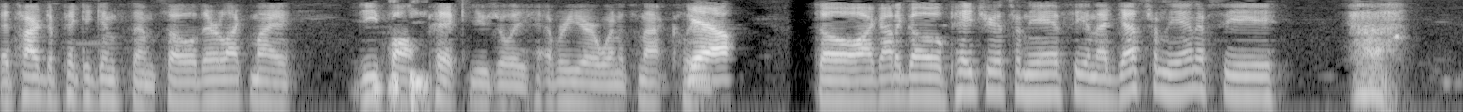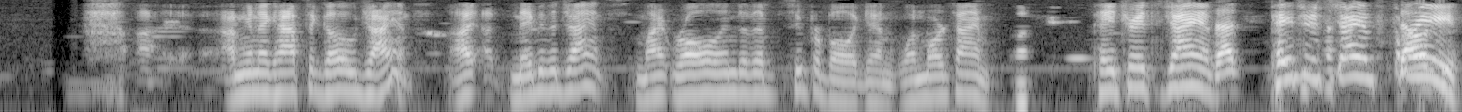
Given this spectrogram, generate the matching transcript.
It's hard to pick against them, so they're like my default pick usually every year when it's not clear. Yeah. So I got to go Patriots from the AFC, and I guess from the NFC, I'm gonna have to go Giants. I I- maybe the Giants might roll into the Super Bowl again one more time. Patriots Giants. That- Patriots Giants three. be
